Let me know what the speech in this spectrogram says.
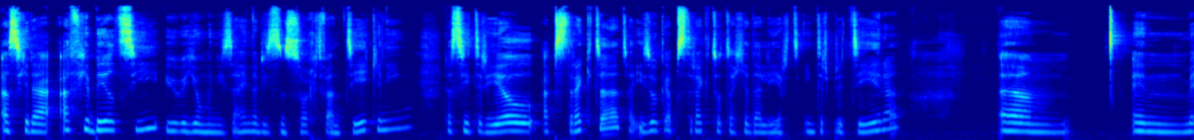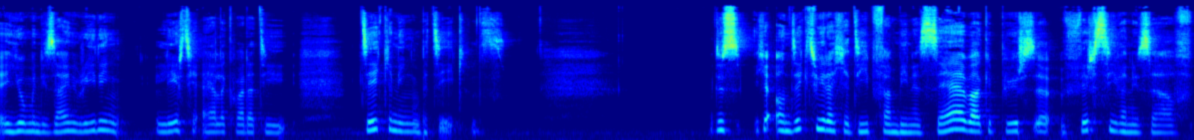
als je dat afgebeeld ziet, uw Human Design, dat is een soort van tekening. Dat ziet er heel abstract uit. Dat is ook abstract totdat je dat leert interpreteren. Ehm, en met een Human Design reading leert je eigenlijk wat dat die tekening betekent. Dus je ontdekt wie dat je diep van binnen zij, welke puurste versie van jezelf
